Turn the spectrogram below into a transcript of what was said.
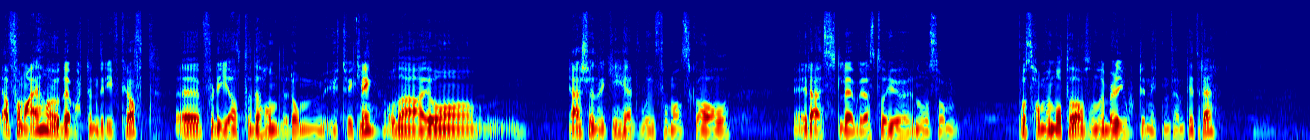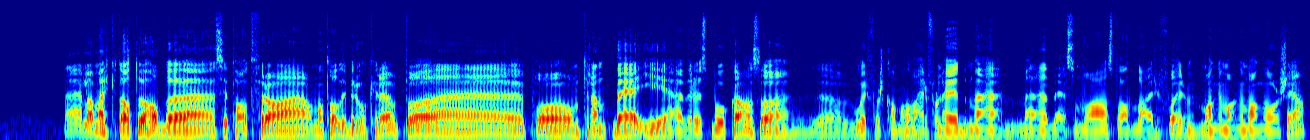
Ja, For meg har jo det vært en drivkraft. Eh, fordi at det handler om utvikling. Og det er jo Jeg skjønner ikke helt hvorfor man skal reise til Everest og gjøre noe som på samme måte da, som det ble gjort i 1953. Jeg la merke til at du hadde sitat fra Anatoly Brokrev på, eh, på, omtrent det i Everest-boka. Altså hvorfor skal man være fornøyd med, med, det som var standard for mange, mange, mange år siden?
